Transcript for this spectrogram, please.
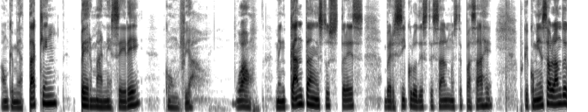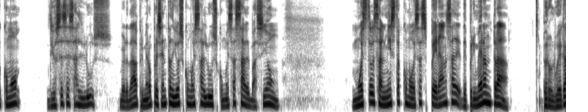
Aunque me ataquen, permaneceré confiado. Wow, me encantan estos tres versículos de este salmo, este pasaje, porque comienza hablando de cómo Dios es esa luz, ¿verdad? Primero presenta a Dios como esa luz, como esa salvación. Muestra al salmista como esa esperanza de, primera entrada, pero luego,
